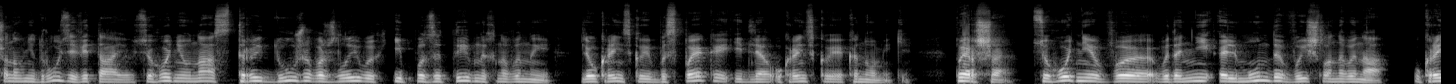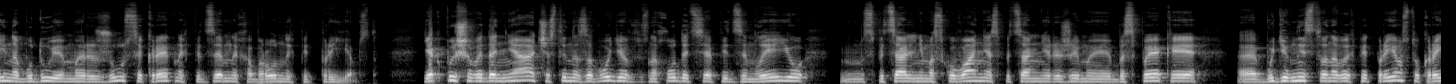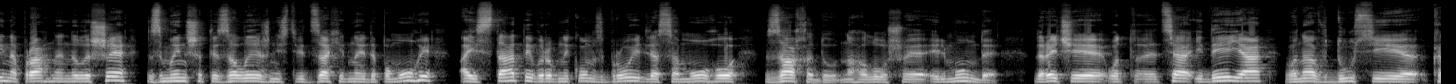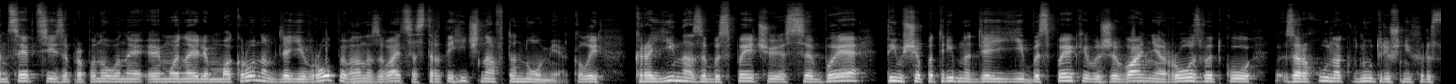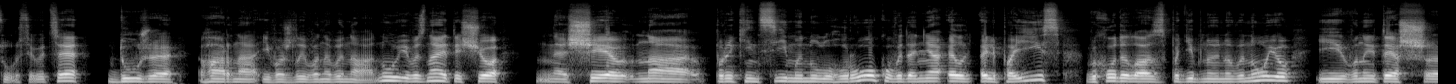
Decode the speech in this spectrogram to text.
Шановні друзі, вітаю! Сьогодні у нас три дуже важливих і позитивних новини для української безпеки і для української економіки. Перша, сьогодні в виданні Ель Мунде вийшла новина. Україна будує мережу секретних підземних оборонних підприємств. Як пише видання, частина заводів знаходиться під землею, спеціальні маскування, спеціальні режими безпеки, е, будівництво нових підприємств Україна прагне не лише зменшити залежність від західної допомоги, а й стати виробником зброї для самого Заходу, наголошує Ельмунде. До речі, от е, ця ідея, вона в дусі концепції, запропонованої Еммануелем Макроном для Європи, вона називається стратегічна автономія, коли країна забезпечує себе тим, що потрібно для її безпеки, виживання, розвитку за рахунок внутрішніх ресурсів. І це дуже гарна і важлива новина. Ну і ви знаєте, що ще наприкінці минулого року видання El País виходило з подібною новиною, і вони теж, е,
